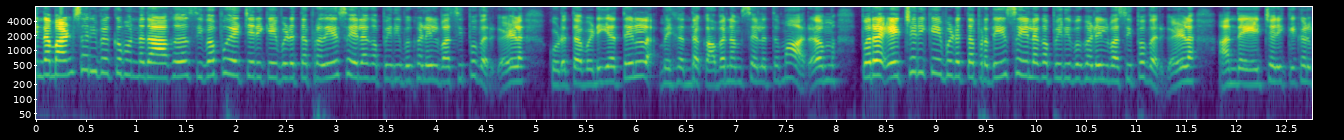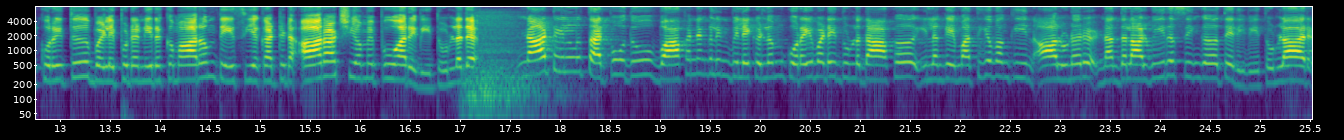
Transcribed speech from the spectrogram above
இந்த மண் சரிவுக்கு முன்னதாக சிவப்பு எச்சரிக்கை விடுத்த பிரதேச செயலக பிரிவுகளில் வசிப்பவர்கள் கொடுத்த விடயத்தில் மிகுந்த கவனம் செலுத்துமாறும் பிற எச்சரிக்கை விடுத்த பிரதேச செயலக பிரிவுகளில் வசிப்பவர்கள் அந்த எச்சரிக்கைகள் குறித்து விழிப்புடன் இருக்குமாறும் தேசிய கட்டிட ஆராய்ச்சி அமைப்பு அறிவித்துள்ளது. நாட்டில் தற்போது வாகனங்களின் விலைகளும் குறைவடைந்துள்ளதாக இலங்கை மத்திய வங்கியின் ஆளுநர் நந்தலால் வீரசிங்க தெரிவித்துள்ளார்.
